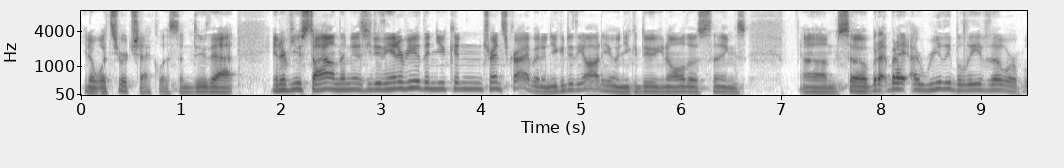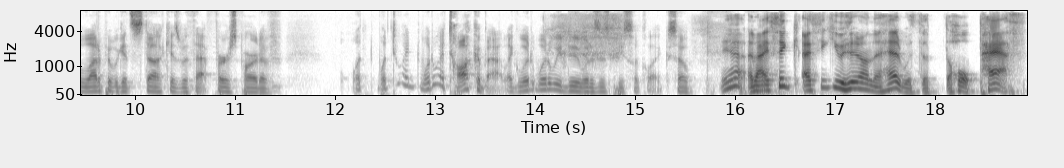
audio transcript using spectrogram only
you know, what's your checklist and do that interview style. And then as you do the interview, then you can transcribe it and you can do the audio and you can do, you know, all those things. Um, so, but, but I, I really believe though, where a lot of people get stuck is with that first part of, what what do I what do I talk about? Like what what do we do? What does this piece look like? So yeah, and I think I think you hit it on the head with the the whole path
